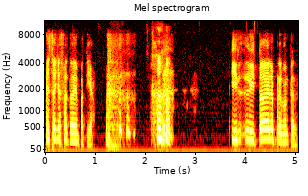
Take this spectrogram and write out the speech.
esto ya es falta de empatía. Y, y todavía le preguntan,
